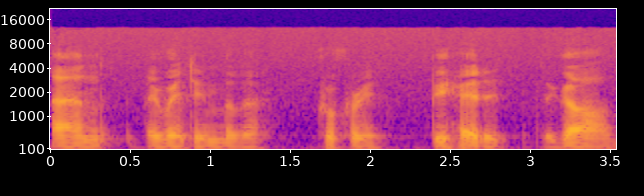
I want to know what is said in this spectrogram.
and they went into the kukri, beheaded the guard.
